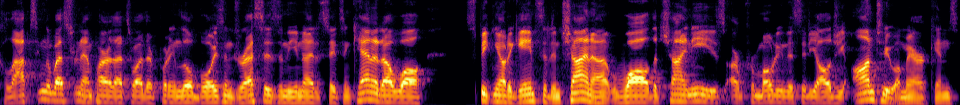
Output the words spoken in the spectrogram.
collapsing the Western Empire. That's why they're putting little boys in dresses in the United States and Canada while speaking out against it in China, while the Chinese are promoting this ideology onto Americans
